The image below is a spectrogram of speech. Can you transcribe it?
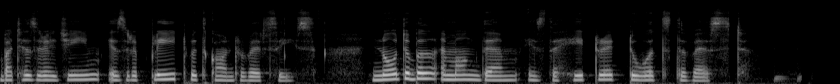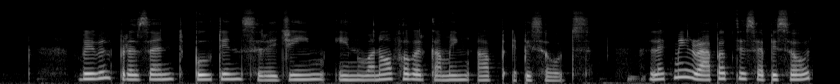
but his regime is replete with controversies. Notable among them is the hatred towards the West. We will present Putin's regime in one of our coming up episodes. Let me wrap up this episode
